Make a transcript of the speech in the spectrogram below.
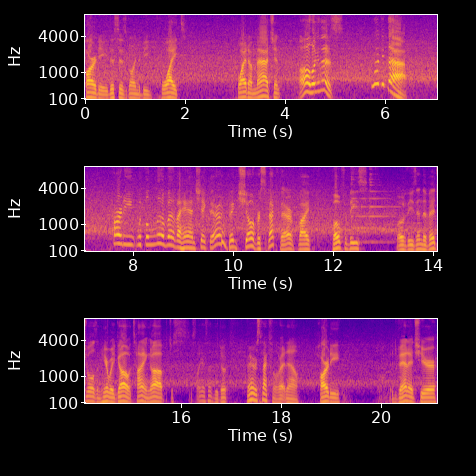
Hardy. This is going to be quite, quite a match. And oh, look at this! Look at that! Hardy with a little bit of a handshake there. A big show of respect there by both of these both of these individuals. And here we go, tying up. Just, just like I said, they're doing very respectful right now. Hardy advantage here.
